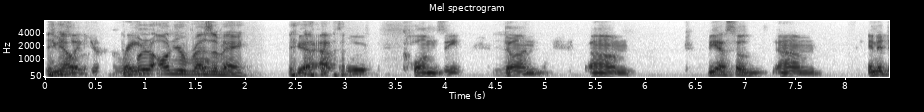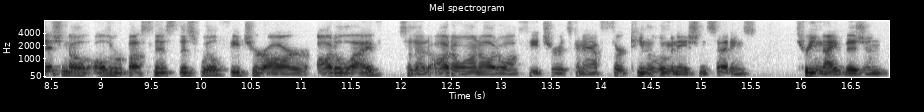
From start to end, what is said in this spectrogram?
He You was know? like, You're great. Put it on your resume. yeah, absolutely. Clumsy. Yeah. Done. Um but yeah, so um in addition to all, all the robustness, this will feature our AutoLive. So that auto on, auto off feature. It's going to have 13 illumination settings, three night vision.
